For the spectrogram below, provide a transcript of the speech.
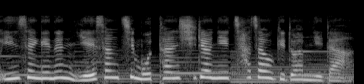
인생에는 예상치 못한 시련이 찾아오기도 합니다.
